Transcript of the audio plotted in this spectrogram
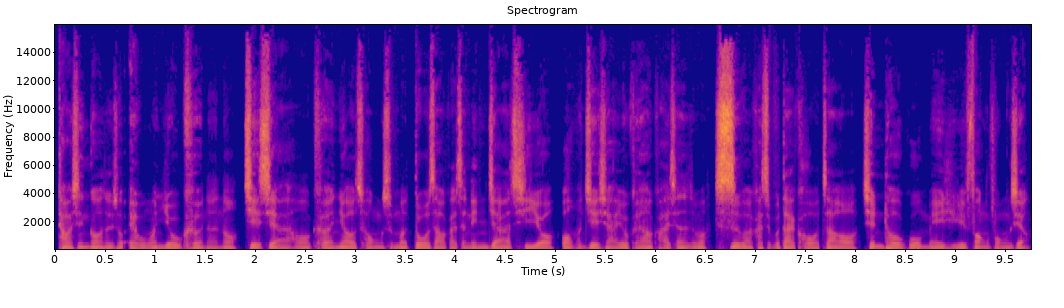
他会先告诉你说，哎，我们有可能哦，接下来哦，可能要从什么多少改成零加七哦，哦，我们接下来有可能要改成什么室外开始不戴口罩哦，先透过媒体去放风向。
